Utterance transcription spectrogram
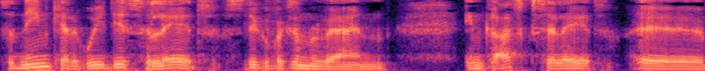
Så den ene kategori, det er salat. Så det kunne for eksempel være en, en græsk salat. Øh,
